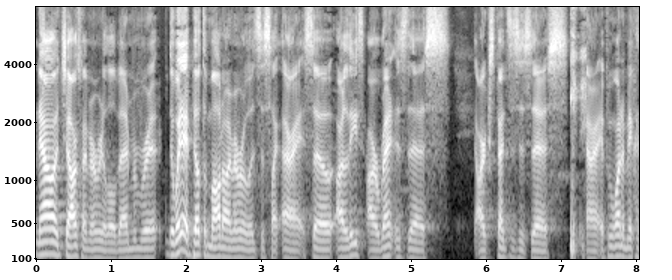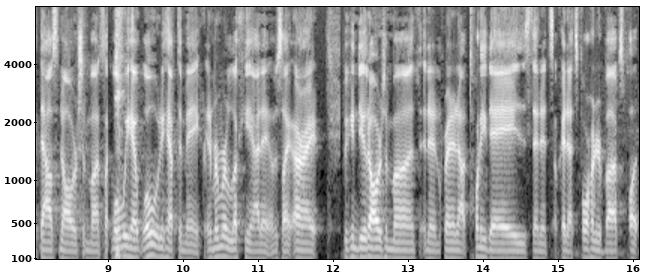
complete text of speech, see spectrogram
now it jogs my memory a little bit. I remember it, the way I built the model. I remember was just like, all right, so our lease, our rent is this our expenses is this. All right, if we want to make a thousand dollars a month, like what we have, what would we have to make? And I remember looking at it, it was like, all right, we can do dollars a month, and then rent it out twenty days. Then it's okay, that's four hundred bucks plus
